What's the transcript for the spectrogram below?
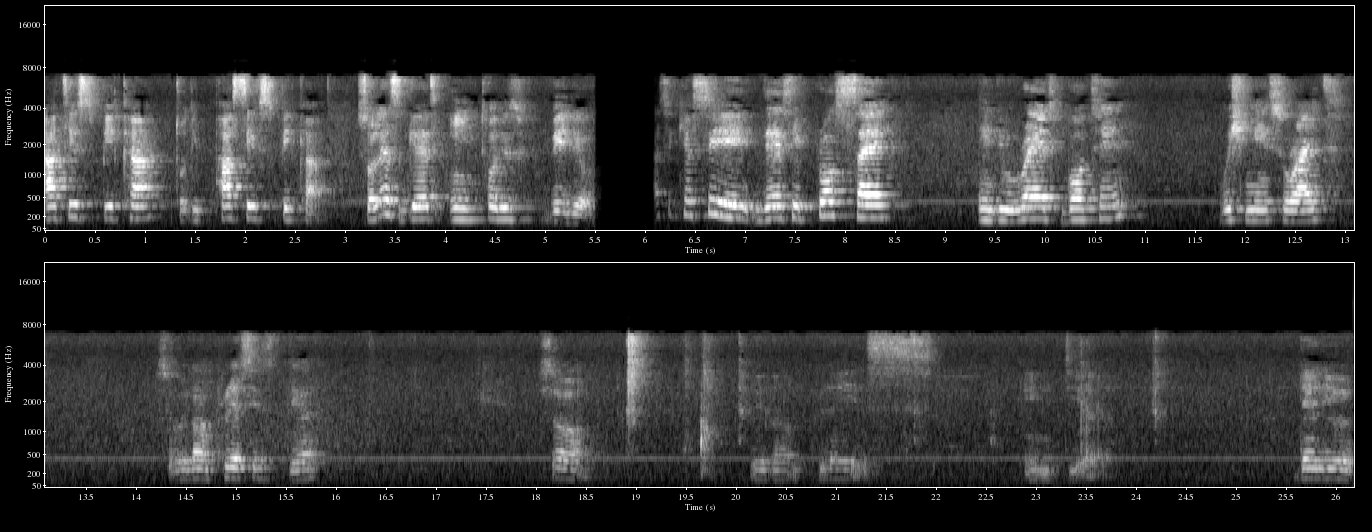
active speaker to the passive speaker. So let's get into this video. As you can see, there's a plus sign in the red button, which means right. So we're gonna place it there. So we're gonna place in there. Then the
